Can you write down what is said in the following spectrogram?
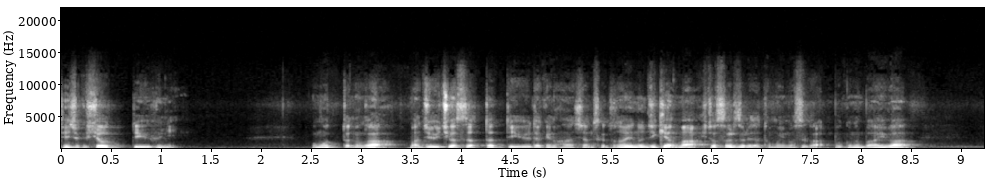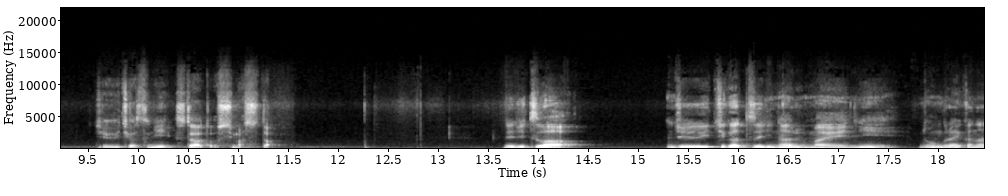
転職しようっていうふうに思ったのが、まあ、11月だったっていうだけの話なんですけどその辺の時期はまあ人それぞれだと思いますが僕の場合は11月にスタートしました。で実は11月になる前にどんぐらいかな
